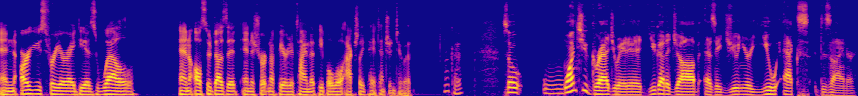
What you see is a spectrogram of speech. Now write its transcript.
and argues for your ideas well and also does it in a short enough period of time that people will actually pay attention to it. Okay. So once you graduated, you got a job as a junior UX designer.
